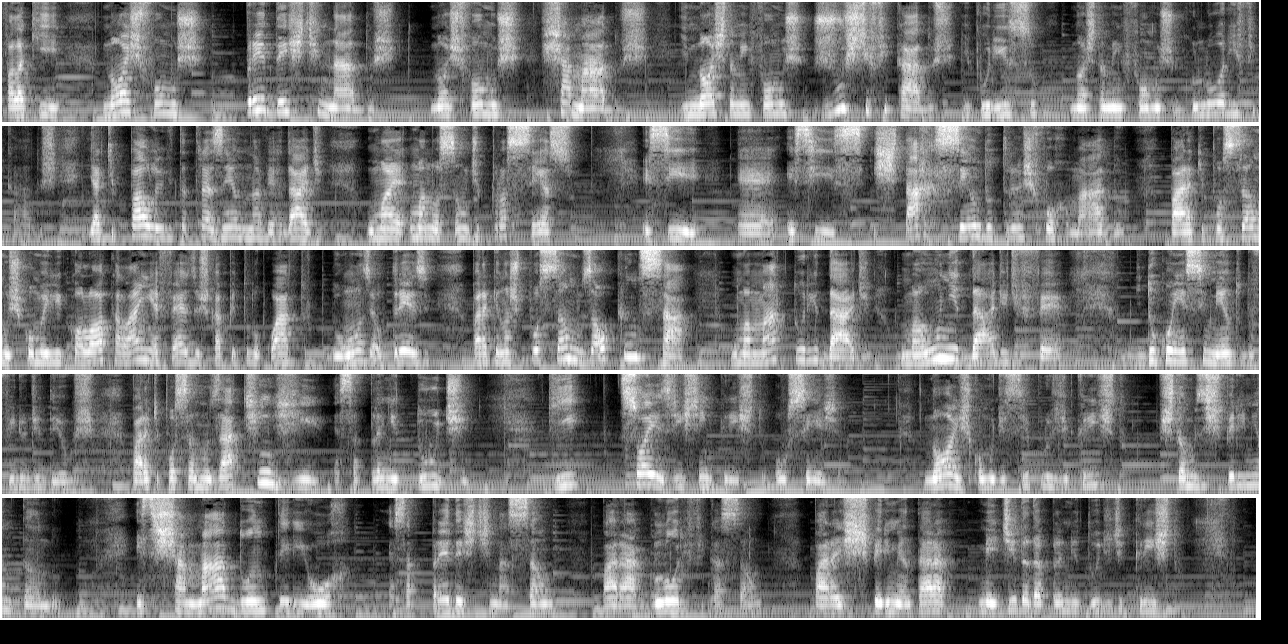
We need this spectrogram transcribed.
fala que nós fomos predestinados, nós fomos chamados e nós também fomos justificados e por isso nós também fomos glorificados. E aqui Paulo ele está trazendo, na verdade, uma, uma noção de processo, esse, é, esse estar sendo transformado para que possamos, como ele coloca lá em Efésios capítulo 4, do 11 ao 13, para que nós possamos alcançar uma maturidade, uma unidade de fé do conhecimento do Filho de Deus, para que possamos atingir essa plenitude que só existe em Cristo, ou seja, nós, como discípulos de Cristo, estamos experimentando esse chamado anterior, essa predestinação para a glorificação, para experimentar a medida da plenitude de Cristo.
